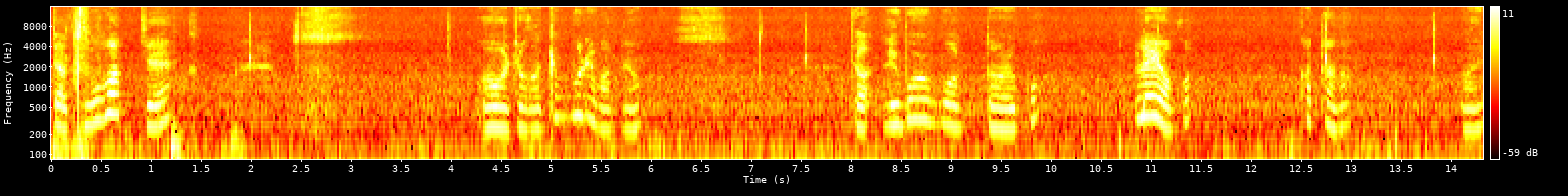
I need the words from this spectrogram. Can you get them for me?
자, 두 번째. 어, 잠깐 킹불이 맞네요. 자, 리볼버 달고 플레이어건 카타나 아니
